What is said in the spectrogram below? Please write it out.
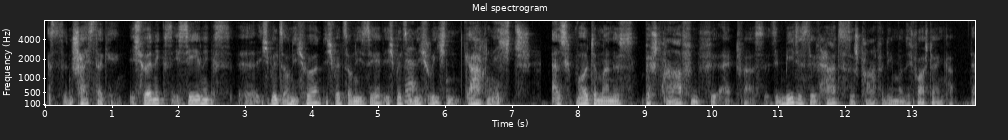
Ist ein Scheiß dagegen. Ich höre nichts, ich sehe nichts, äh, ich will es auch nicht hören, ich will es auch nicht sehen, ich will es ja. auch nicht riechen, gar nichts. Als wollte man es bestrafen für etwas. Die mieteste, härteste Strafe, die man sich vorstellen kann. Da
